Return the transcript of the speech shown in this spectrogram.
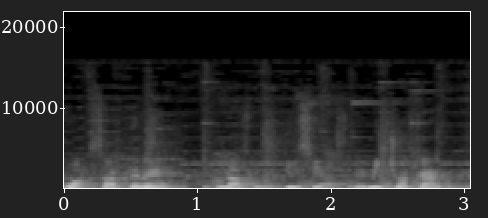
Cuasar TV, las noticias de Michoacán.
